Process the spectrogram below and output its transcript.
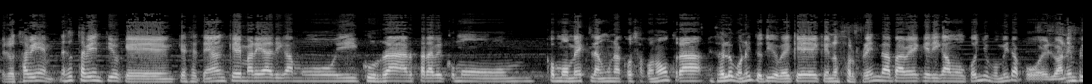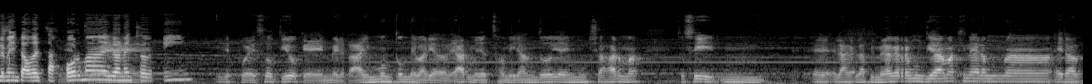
Pero está bien, eso está bien, tío, que, que se tengan que marear, digamos, y currar para ver cómo, cómo mezclan una cosa con otra. Eso es lo bonito, tío, ver que, que nos sorprenda para ver que digamos, coño, pues mira, pues lo han implementado de esta forma y lo han hecho así. Y después eso, tío, que en verdad hay un montón de variedad de armas. Yo he estado mirando y hay muchas armas. Entonces sí, mm, eh, la, Primera Guerra Mundial más que nada era una era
